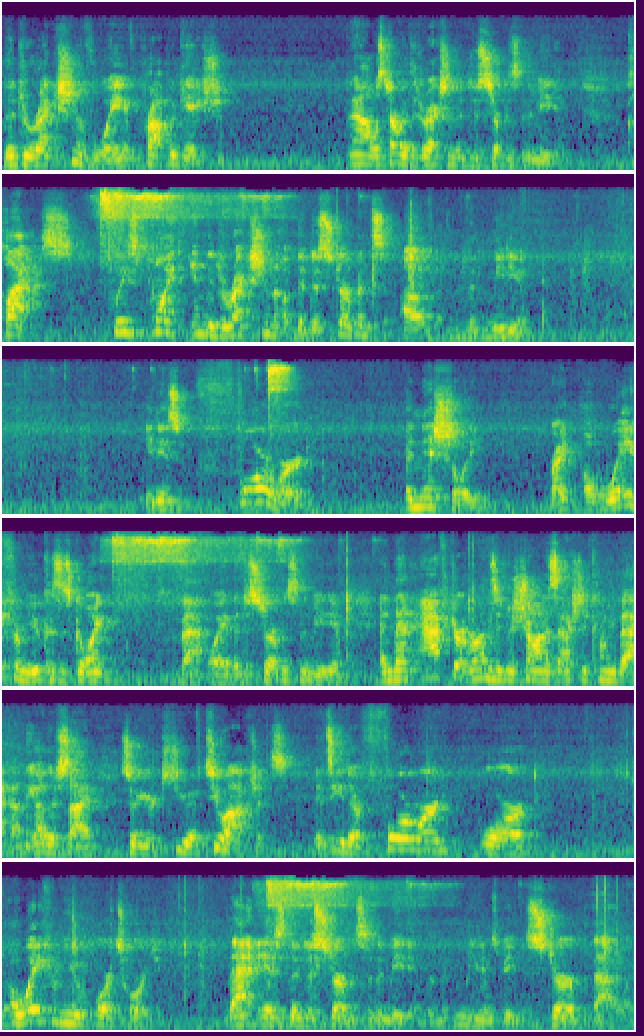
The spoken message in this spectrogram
The direction of wave propagation. Now we'll start with the direction of the disturbance of the medium. Class, please point in the direction of the disturbance of the medium. It is forward initially, right, away from you because it's going that way, the disturbance of the medium. And then after it runs into Sean, it's actually coming back on the other side. So you have two options. It's either forward or away from you or toward you. That is the disturbance of the medium. The medium is being disturbed that way.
